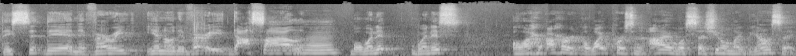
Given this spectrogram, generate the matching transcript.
they sit there and they're very, you know, they're very docile. Mm-hmm. But when it when it's, oh, I heard, I heard a white person in Iowa said she don't like Beyonce.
